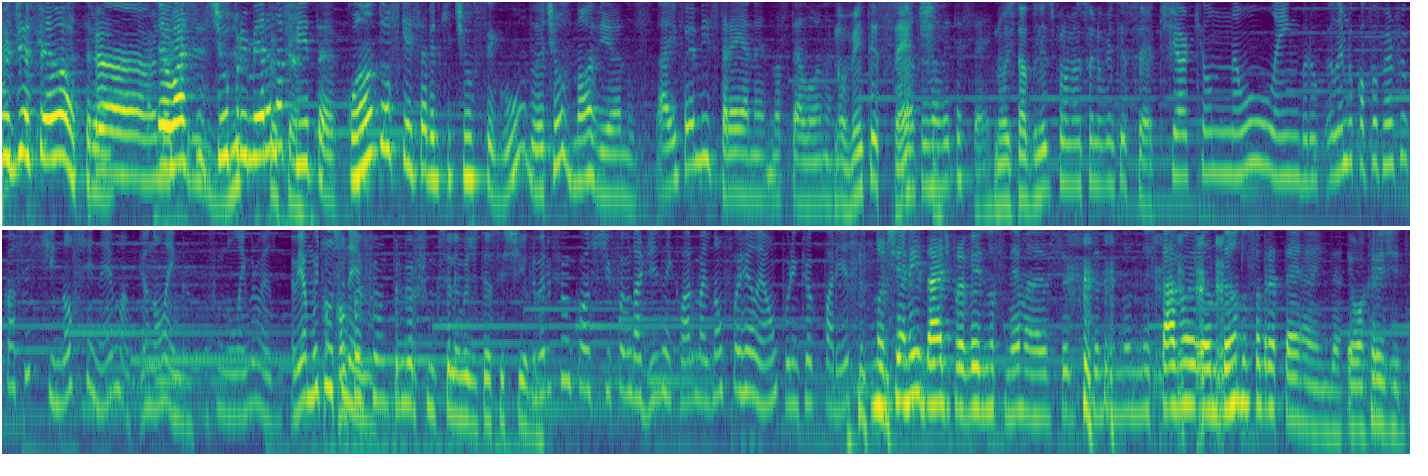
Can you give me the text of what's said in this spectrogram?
Podia ser outro. Ah, eu assisti o acredito, primeiro na cara. fita. Quando eu fiquei sabendo que tinha um segundo, eu tinha uns 9 anos. Aí foi a minha estreia, né? Nas telonas. 97. 1997. Nos Estados Unidos, pelo menos, foi 97. Pior que eu não lembro. Eu lembro qual foi o primeiro filme que eu assisti no cinema. Eu não lembro. Eu não lembro mesmo. Eu ia muito no Qual cinema. foi o primeiro filme que você lembra de ter assistido? O primeiro filme que eu assisti foi um da Disney, claro, mas não foi Rei Leão, por incrível que pareça. Não tinha nem idade pra ver ele no cinema, né? Você, você não, não estava andando sobre a terra ainda, eu acredito.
